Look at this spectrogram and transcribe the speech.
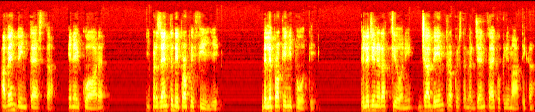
avendo in testa e nel cuore il presente dei propri figli, delle proprie nipoti, delle generazioni già dentro a questa emergenza ecoclimatica.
